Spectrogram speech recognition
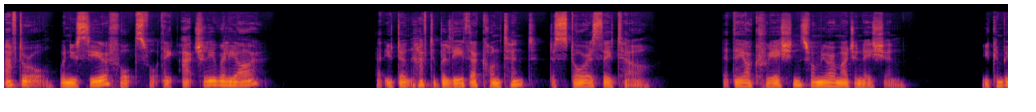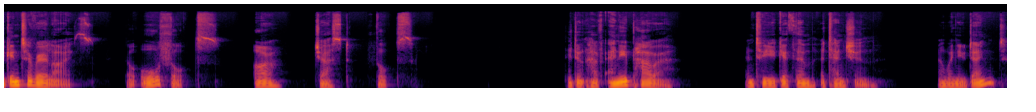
After all, when you see your thoughts for what they actually really are, that you don't have to believe their content, the stories they tell, that they are creations from your imagination, you can begin to realize that all thoughts are just thoughts. They don't have any power until you give them attention. And when you don't,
